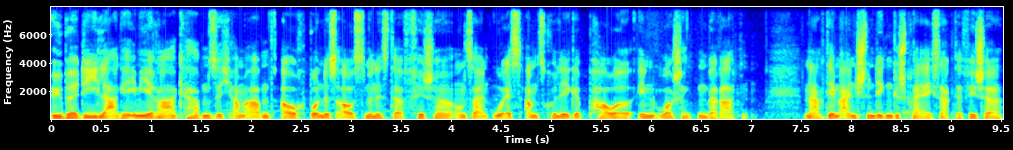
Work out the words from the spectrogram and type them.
Über die Lage im Irak haben sich am Abend auch Bundesaußenminister Fischer und sein US-Amtskollege Powell in Washington beraten. Nach dem einstündigen Gespräch sagte Fischer,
